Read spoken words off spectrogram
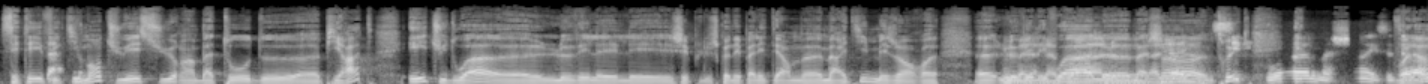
C'était Bah, effectivement tu es sur un bateau de euh, pirates et tu dois euh, lever les les j'ai plus je connais pas les termes euh, maritimes mais genre lever bah, les voiles voile, machin la- euh, truc. Voile, machin, etc. voilà.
